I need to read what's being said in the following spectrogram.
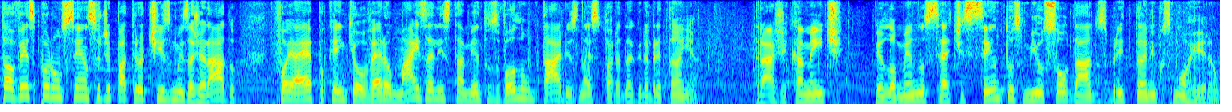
Talvez por um senso de patriotismo exagerado, foi a época em que houveram mais alistamentos voluntários na história da Grã-Bretanha. Tragicamente, pelo menos 700 mil soldados britânicos morreram.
